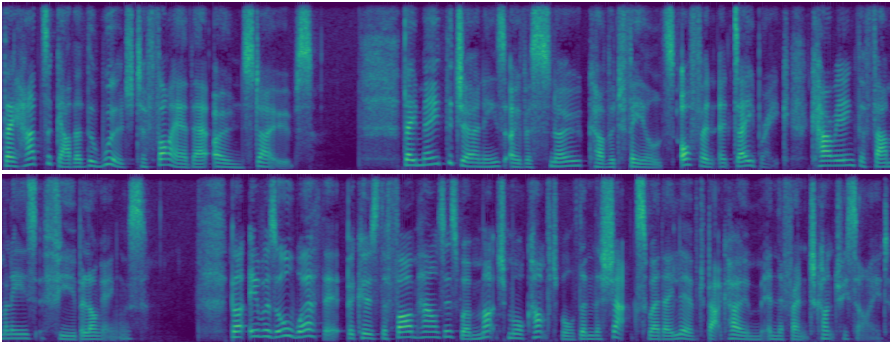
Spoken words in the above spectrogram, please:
they had to gather the wood to fire their own stoves. They made the journeys over snow covered fields, often at daybreak, carrying the family's few belongings. But it was all worth it because the farmhouses were much more comfortable than the shacks where they lived back home in the French countryside.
